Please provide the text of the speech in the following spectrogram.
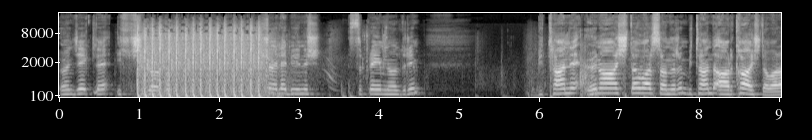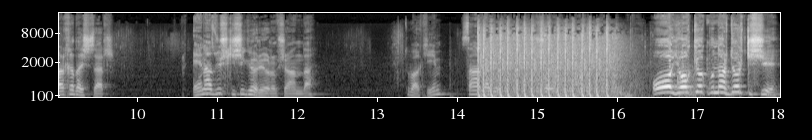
Öncelikle iki kişi gördüm. Şöyle birini spreyimle öldüreyim. Bir tane ön ağaçta var sanırım. Bir tane de arka ağaçta var arkadaşlar. En az 3 kişi görüyorum şu anda. Dur bakayım. Sana da bir şöyle. Oo yok yok bunlar 4 kişi.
